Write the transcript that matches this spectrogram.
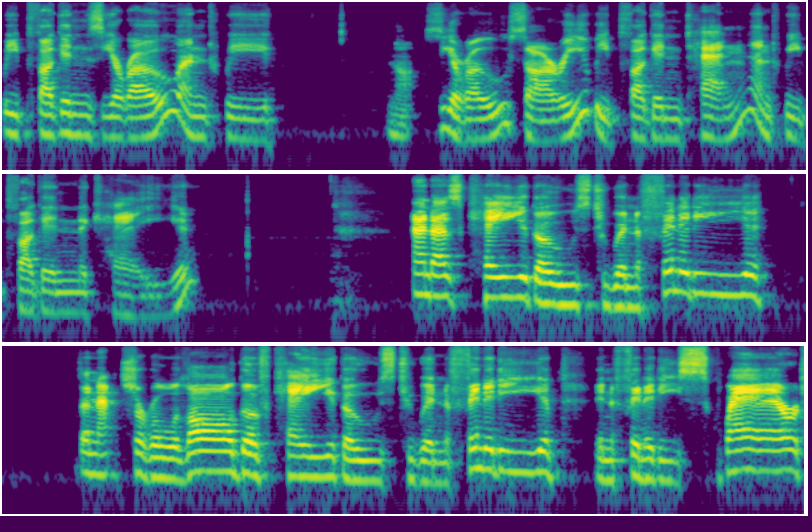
we plug in 0 and we not zero, sorry. We plug in 10 and we plug in k. And as k goes to infinity, the natural log of k goes to infinity, infinity squared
